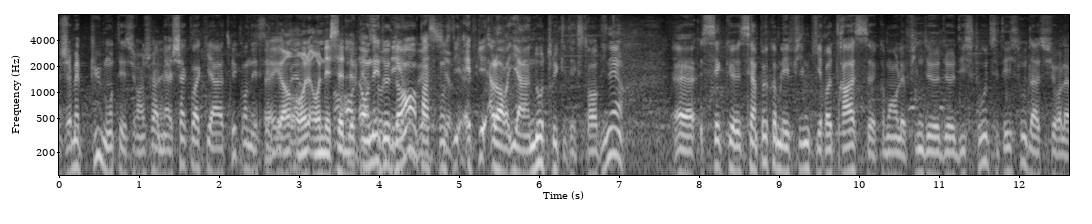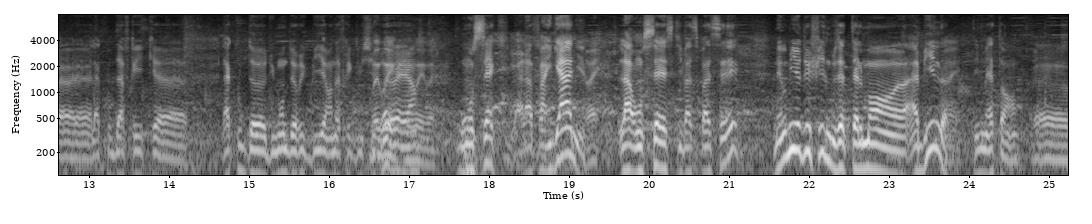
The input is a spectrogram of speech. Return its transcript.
jamais pu monter sur un cheval, mais à chaque fois qu'il y a un truc, on essaie de on, faire. on- on essaie de le On- faire on est dedans parce qu'on se dit. Et puis, alors, il y a un autre truc qui est extraordinaire. euh, c'est que c'est un peu comme les films qui retracent comment le film de, de d'Eastwood, c'était Eastwood là sur la, la Coupe d'Afrique, euh, la Coupe de- du monde de rugby en Afrique du Sud, Oui, Ouais, hein. oui, où on sait qu'à la fin il gagne. Là on sait ce qui va se passer, mais au milieu du film vous êtes tellement euh, habile. Dis mais attends, euh,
